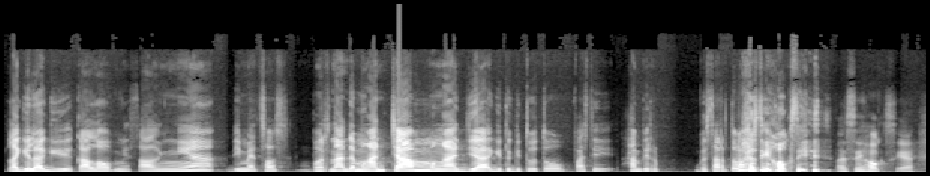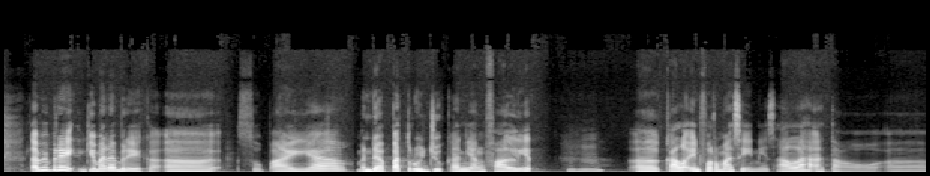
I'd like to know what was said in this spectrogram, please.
lagi-lagi kalau misalnya di medsos pernah ada mengancam mengajak gitu-gitu tuh pasti hampir besar tuh pasti hoax sih Pasti hoax ya. Tapi Bre, gimana Bre eh, supaya mendapat rujukan yang valid eh, kalau informasi ini salah atau eh,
